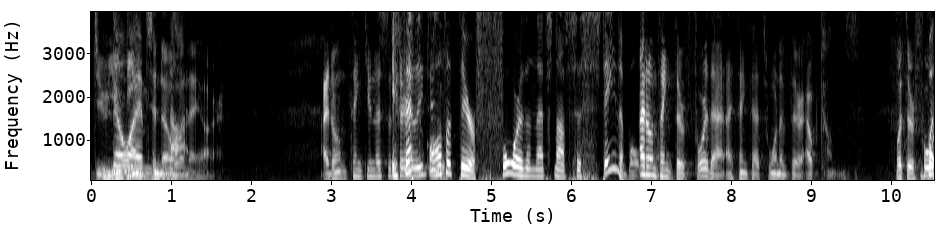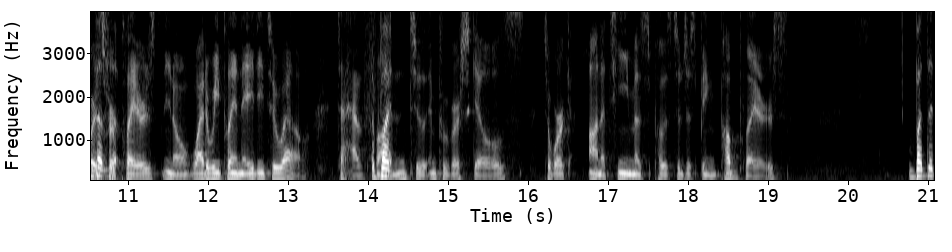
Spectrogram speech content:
Do you No, need I am to know not. when they are? I don't think you necessarily. If that's do. all that they're for, then that's not sustainable. I don't think they're for that. I think that's one of their outcomes. What they're for But is the- for the- players. You know, why do we play in the AD2L? To have But- fun, to improve our skills, to work on a team as opposed to just being pub players. But the,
